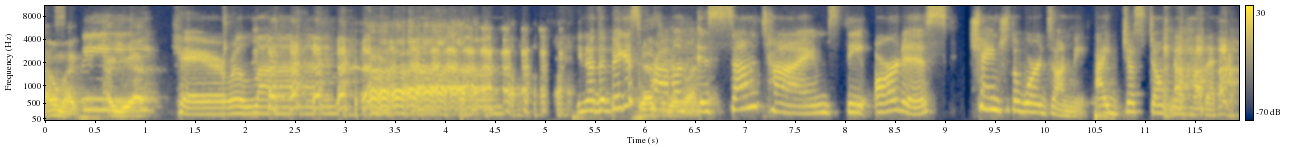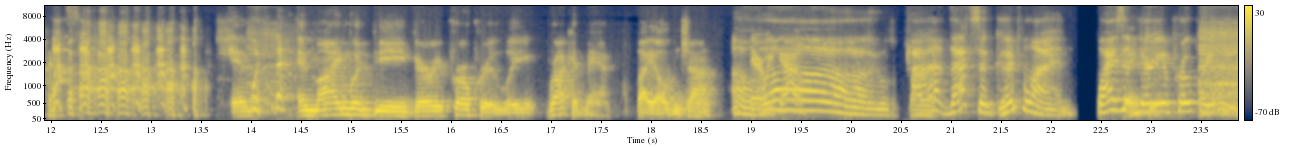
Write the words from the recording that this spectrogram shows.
Oh my, Sweet are you at Caroline? you know, the biggest That's problem is sometimes the artists change the words on me. I just don't know how that happens. and, and mine would be very appropriately Rocket Man by Elton John. Oh, There we go. ah, that's a good one. Why is it very you. appropriately?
